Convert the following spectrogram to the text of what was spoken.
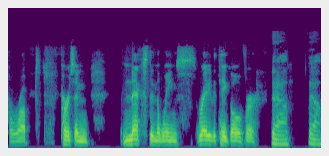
corrupt person next in the wings, ready to take over. Yeah. Yeah,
